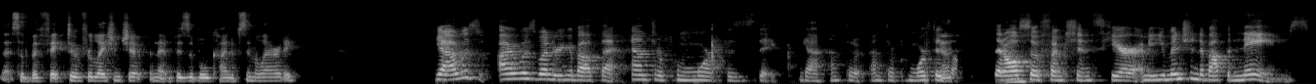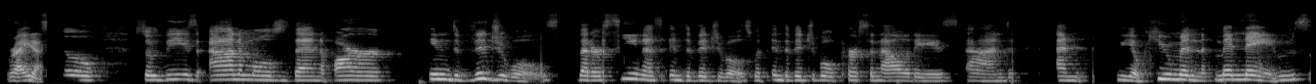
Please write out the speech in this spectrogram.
that sort of affective relationship and that visible kind of similarity yeah i was i was wondering about that anthropomorphism yeah anthrop- anthropomorphism yeah. that mm-hmm. also functions here i mean you mentioned about the names right yeah. so so these animals then are individuals that are seen as individuals with individual personalities and and you know human men names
